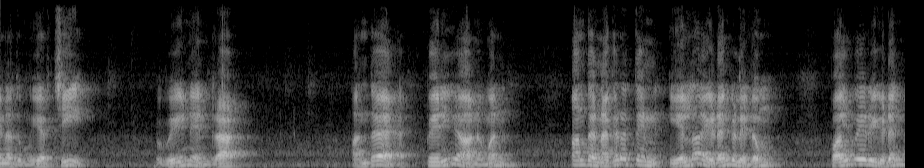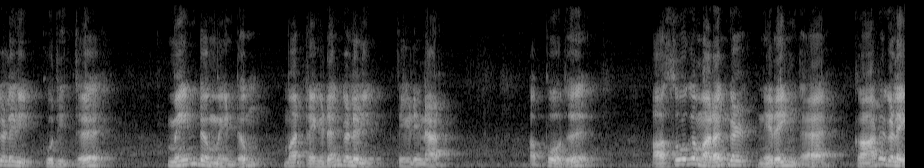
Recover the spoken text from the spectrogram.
எனது முயற்சி வீண் என்றார். அந்த பெரிய அனுமன் அந்த நகரத்தின் எல்லா இடங்களிலும் பல்வேறு இடங்களில் குதித்து மீண்டும் மீண்டும் மற்ற இடங்களில் தேடினார். அப்போது அசோக மரங்கள் நிறைந்த காடுகளை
